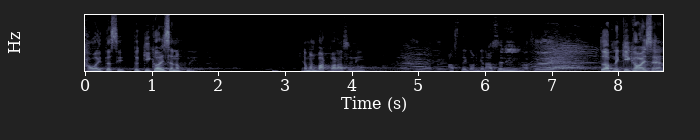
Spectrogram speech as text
খাওয়াইতেছি। তো কি খাওয়াইছেন আপনি? এমন বাটপার আসেনি? আসতে কোন কেন আসেনি? তো আপনি কি খাওয়াইছেন?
